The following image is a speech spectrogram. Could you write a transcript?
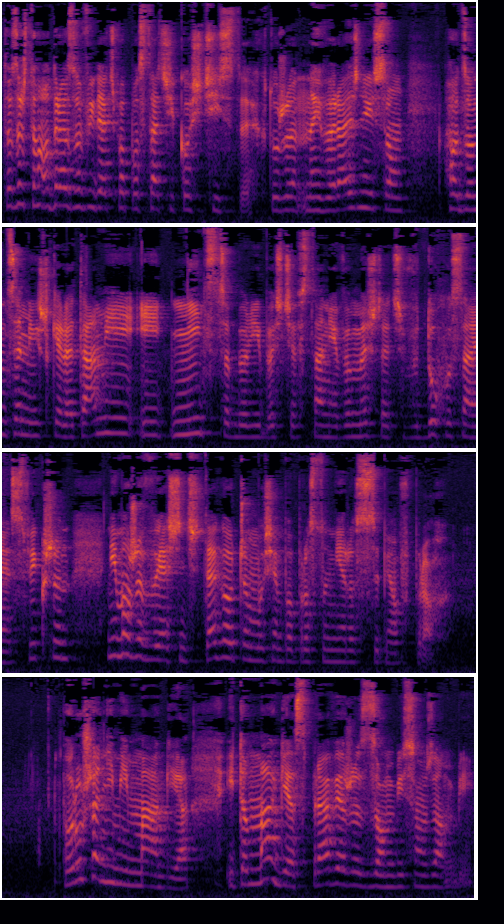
To zresztą od razu widać po postaci kościstych, którzy najwyraźniej są chodzącymi szkieletami i nic, co bylibyście w stanie wymyśleć w duchu science fiction, nie może wyjaśnić tego, czemu się po prostu nie rozsypią w proch. Porusza nimi magia i to magia sprawia, że zombie są zombie.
